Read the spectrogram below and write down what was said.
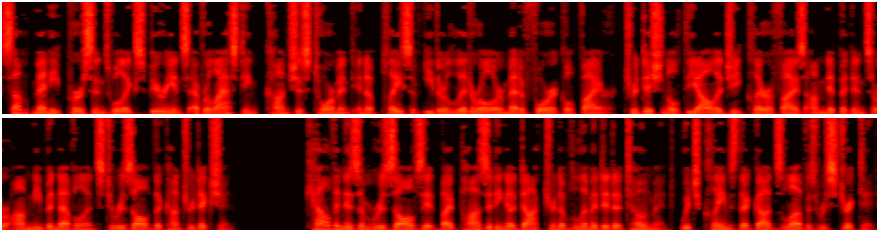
Some many persons will experience everlasting, conscious torment in a place of either literal or metaphorical fire. Traditional theology clarifies omnipotence or omnibenevolence to resolve the contradiction. Calvinism resolves it by positing a doctrine of limited atonement, which claims that God's love is restricted.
